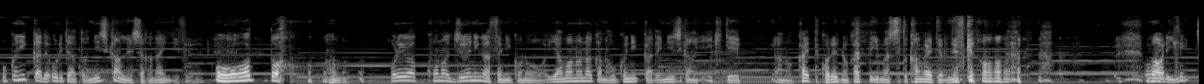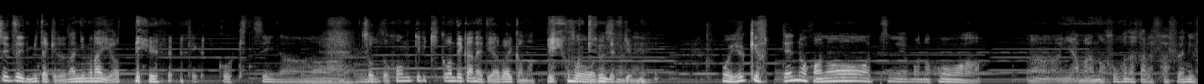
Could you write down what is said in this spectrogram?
奥日課で降りた後2時間列車がないんですよね。おーっと。俺はこの12月にこの山の中の奥日課で2時間生きて、あの、帰ってこれるのかって今ちょっと考えてるんですけど、周りちょいつい見たけど何もないよっていう、結構きついなぁ ちょっと本気で着込んでいかないとやばいかもって思ってるんですけどね。そうですもう雪降ってんのかな？あっちの山の方は。うん、山の方だからさすがに降っ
